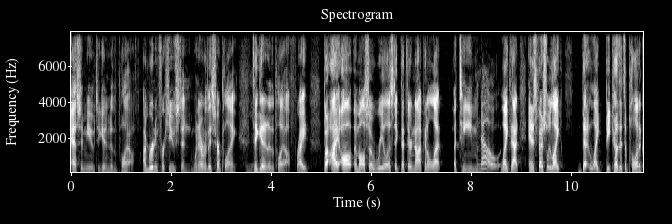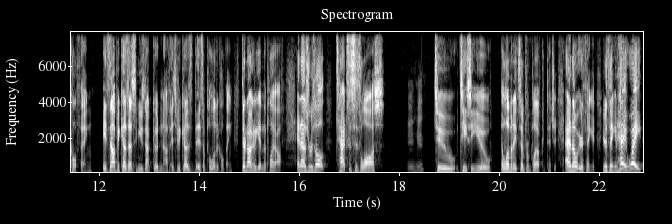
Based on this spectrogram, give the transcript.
SMU to get into the playoff. I'm rooting for Houston whenever they start playing mm-hmm. to get into the playoff, right? But I al- am also realistic that they're not going to let a team No. like that, and especially like that, like because it's a political thing. It's not because SMU's not good enough. It's because it's a political thing. They're not going to get in the playoff, and as a result, Texas's loss Mm-hmm. to TCU eliminates them from playoff contention. And I know what you're thinking. You're thinking, hey, wait,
